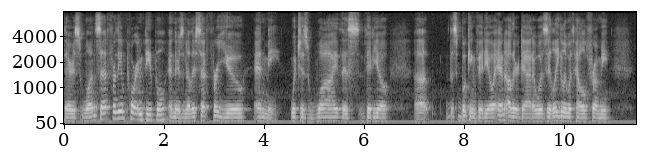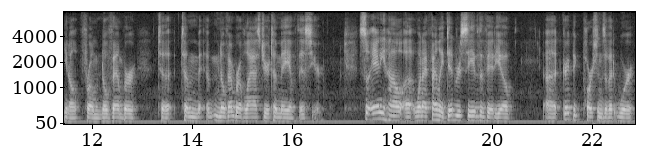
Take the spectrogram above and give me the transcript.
There's one set for the important people and there's another set for you and me which is why this video uh, this booking video and other data was illegally withheld from me you know from november to to november of last year to may of this year so anyhow uh, when i finally did receive the video uh, great big portions of it were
